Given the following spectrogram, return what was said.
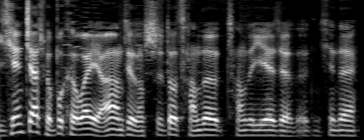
以前家丑不可外扬这种事都藏着藏着掖着的，你现在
